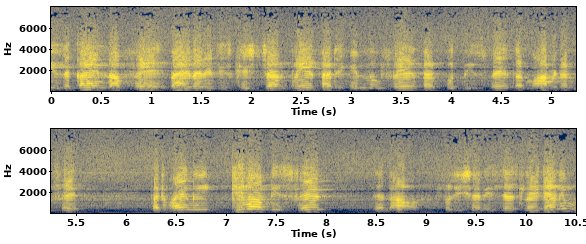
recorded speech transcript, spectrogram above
is a kind of faith, either it is Christian faith or Hindu faith or Buddhist faith or Mohammedan faith. But when we give up this faith, then our position is just like animal.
